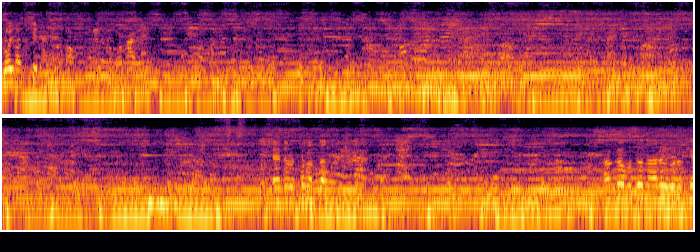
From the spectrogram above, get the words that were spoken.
로이반 sit. 제대로 찍었다. 아까부터 나를 그렇게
